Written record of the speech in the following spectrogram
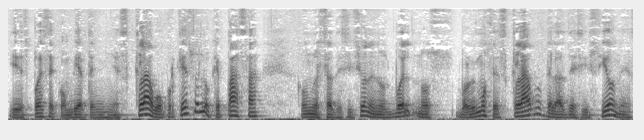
y después se convierte en un esclavo, porque eso es lo que pasa con nuestras decisiones, nos, nos volvemos esclavos de las decisiones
